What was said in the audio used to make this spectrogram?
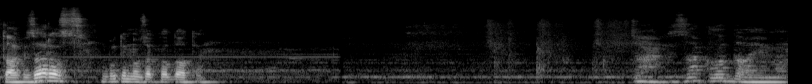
Так, зараз будемо закладати. Так, закладаємо.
